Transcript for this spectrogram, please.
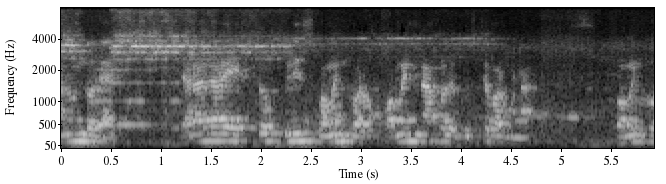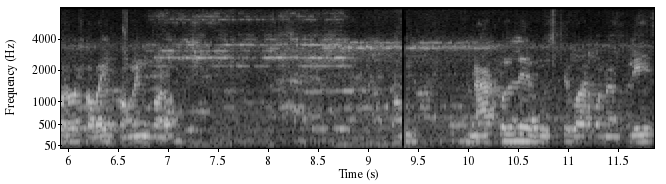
আনন্দ দেয়। যারা যারা এসছো প্লিজ কমেন্ট করো। কমেন্ট না করলে বুঝতে পারব না। কমেন্ট করো, সবাই কমেন্ট করো। না করলে বুঝতে পারব না প্লিজ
